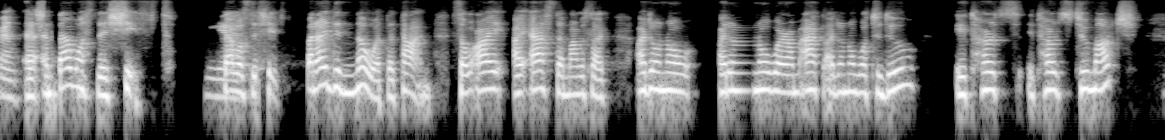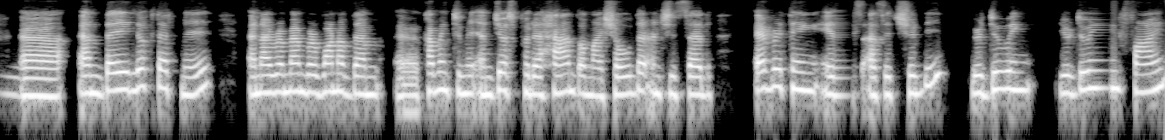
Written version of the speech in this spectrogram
And, and that was the shift. Yeah. That was the shift. But I didn't know at the time. So I, I asked them, I was like, I don't know. I don't know where I'm at. I don't know what to do. It hurts. It hurts too much. Uh, and they looked at me. And I remember one of them uh, coming to me and just put a hand on my shoulder. And she said, everything is as it should be. You're doing, you're doing fine.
